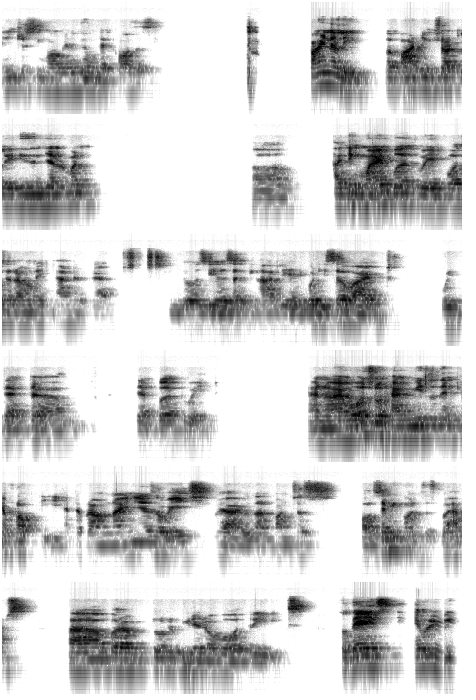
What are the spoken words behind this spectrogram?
interesting organism that causes it. Finally, a parting shot, ladies and gentlemen. Uh, I think my birth weight was around 800 grams. In those years, I think hardly anybody survived with that, um, that birth weight. And I've also had measles and encephalopathy at around nine years of age, where I was unconscious or semi-conscious, perhaps, uh, for a total period of over three weeks. So there is every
